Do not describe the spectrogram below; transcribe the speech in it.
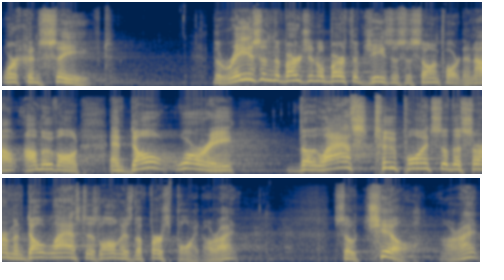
were conceived, the reason the virginal birth of Jesus is so important, and I'll, I'll move on, and don't worry, the last two points of the sermon don't last as long as the first point, all right? So chill, all right?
